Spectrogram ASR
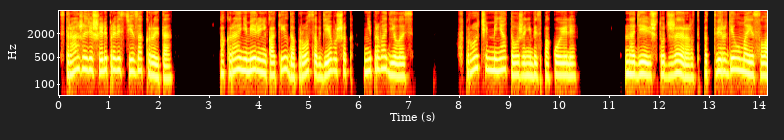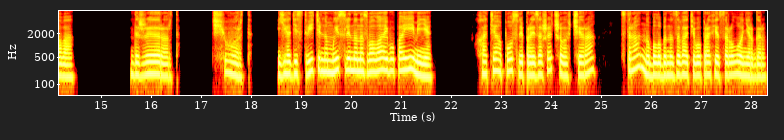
стражи решили провести закрыто. По крайней мере, никаких допросов девушек не проводилось. Впрочем, меня тоже не беспокоили. Надеюсь, что Джерард подтвердил мои слова. Джерард. Черт. Я действительно мысленно назвала его по имени. Хотя после произошедшего вчера странно было бы называть его профессор Лонергар.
